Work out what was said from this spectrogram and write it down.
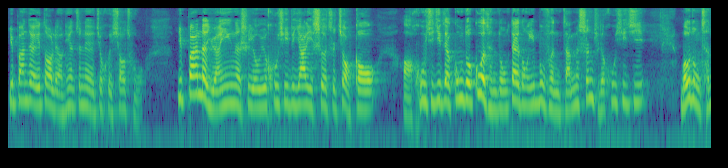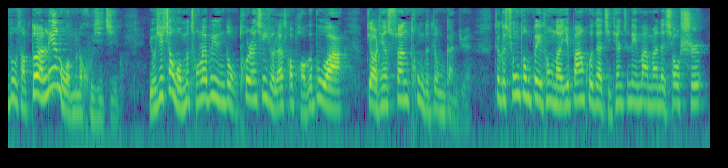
一般在一到两天之内就会消除。一般的原因呢是由于呼吸的压力设置较高啊，呼吸机在工作过程中带动一部分咱们身体的呼吸机，某种程度上锻炼了我们的呼吸机。有些像我们从来不运动，突然心血来潮跑个步啊，第二天酸痛的这种感觉，这个胸痛背痛呢，一般会在几天之内慢慢的消失。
